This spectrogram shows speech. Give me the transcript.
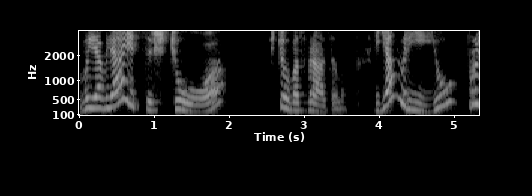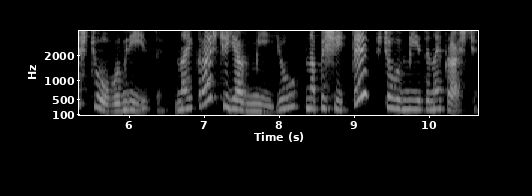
Виявляється, що, що вас вразило? Я мрію, про що ви мрієте? Найкраще я вмію. Напишіть те, що ви вмієте найкраще.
